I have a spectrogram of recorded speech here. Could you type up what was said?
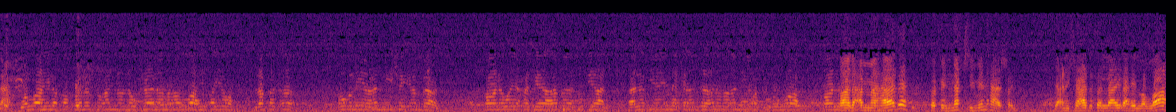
نعم. والله لقد ظننت أن لو كان مع الله غيره لقد أغني عني شيئا بعد. قال ويحك يا أبا سفيان ألم يئن لك أن تعلم أني رسول الله؟ قال, قال أما هذا ففي النفس منها شيء. يعني شهادة لا إله إلا الله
